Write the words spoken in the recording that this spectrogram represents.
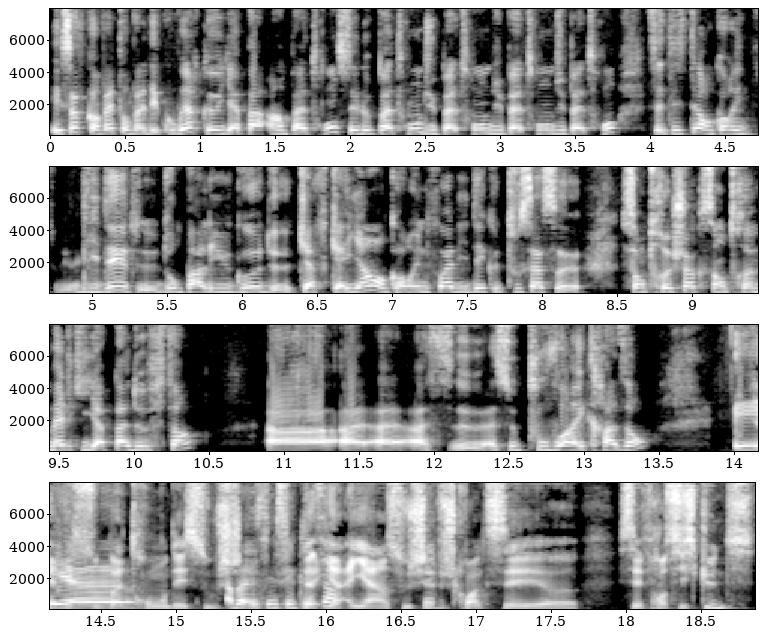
Et sauf qu'en fait on va découvrir qu'il n'y a pas un patron c'est le patron du patron du patron du patron. C'était encore l'idée dont parlait Hugo de kafkaïen encore une fois l'idée que tout ça s'entrechoque s'entremêle qu'il n'y a pas de fin à, ce, pouvoir écrasant. Et il y a des euh, sous-patrons, des sous-chefs. il, y a un sous-chef, je crois que c'est euh, c'est Francis Kuntz.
